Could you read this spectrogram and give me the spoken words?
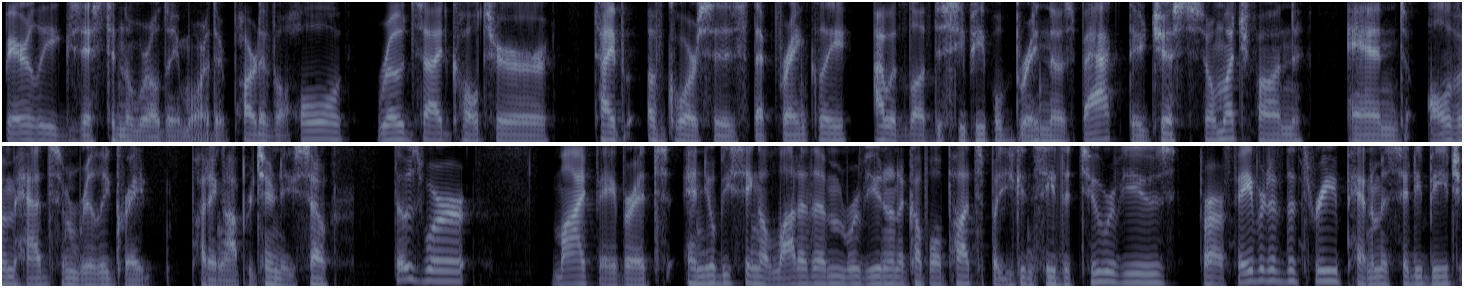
barely exist in the world anymore. They're part of a whole roadside culture type of courses that, frankly, I would love to see people bring those back. They're just so much fun, and all of them had some really great putting opportunities. So, those were my favorites, and you'll be seeing a lot of them reviewed on a couple of putts, but you can see the two reviews for our favorite of the three, Panama City Beach,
